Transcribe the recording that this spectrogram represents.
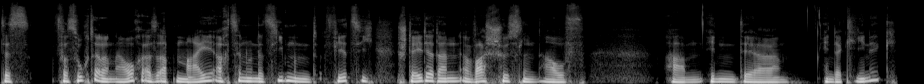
das versucht er dann auch. Also ab Mai 1847 stellt er dann Waschschüsseln auf ähm, in der in der Klinik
